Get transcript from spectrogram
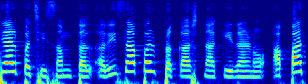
ત્યાર પછી સમતલ અરીસા પર પ્રકાશના કિરણો આપાત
